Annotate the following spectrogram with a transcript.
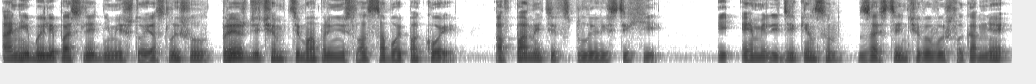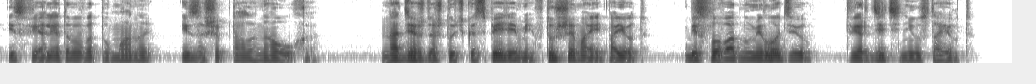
Они были последними, что я слышал, прежде чем тьма принесла с собой покой, а в памяти всплыли стихи. И Эмили Диккенсон застенчиво вышла ко мне из фиолетового тумана и зашептала на ухо. «Надежда штучка с перьями в душе моей поет. Без слова одну мелодию твердить не устает».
